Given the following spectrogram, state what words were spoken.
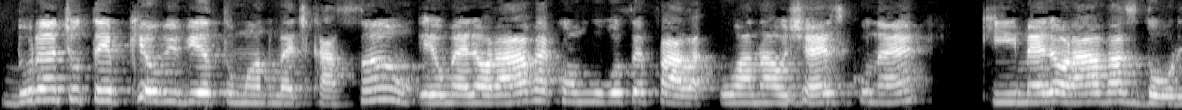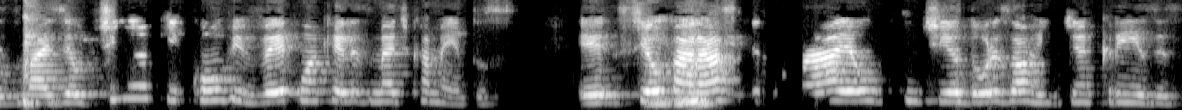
Durante o tempo que eu vivia tomando medicação, eu melhorava, como você fala, o analgésico, né? Que melhorava as dores, mas eu tinha que conviver com aqueles medicamentos. E, se eu uhum. parasse de tomar, eu sentia dores horríveis, tinha crises.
